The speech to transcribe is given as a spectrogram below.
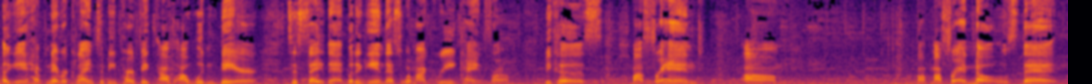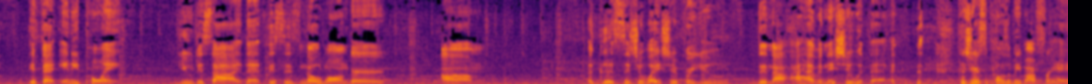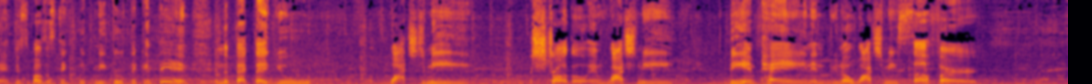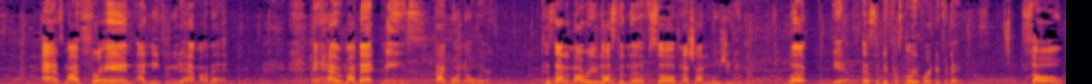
again have never claimed to be perfect. I, I wouldn't dare to say that. But again, that's where my greed came from because my friend, um, my, my friend knows that if at any point you decide that this is no longer um, a good situation for you, then I, I have an issue with that. Because you're supposed to be my friend. You're supposed to stick with me through thick and thin. And the fact that you watched me struggle and watched me be in pain and, you know, watch me suffer as my friend, I need for you to have my back. And having my back means not going nowhere. Because I done already lost enough, so I'm not trying to lose you either. But yeah, that's a different story for a different day. So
